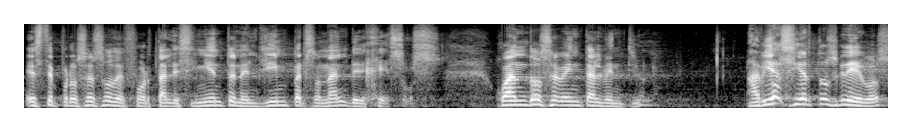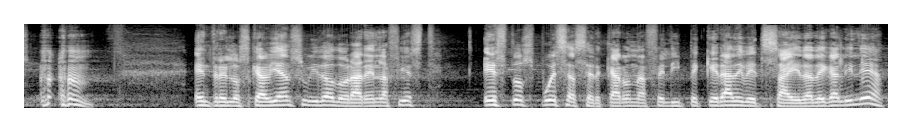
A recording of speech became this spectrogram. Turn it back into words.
este proceso de fortalecimiento en el gym personal de Jesús. Juan 12, 20 al 21. Había ciertos griegos entre los que habían subido a adorar en la fiesta. Estos pues se acercaron a Felipe, que era de Bethsaida de Galilea,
